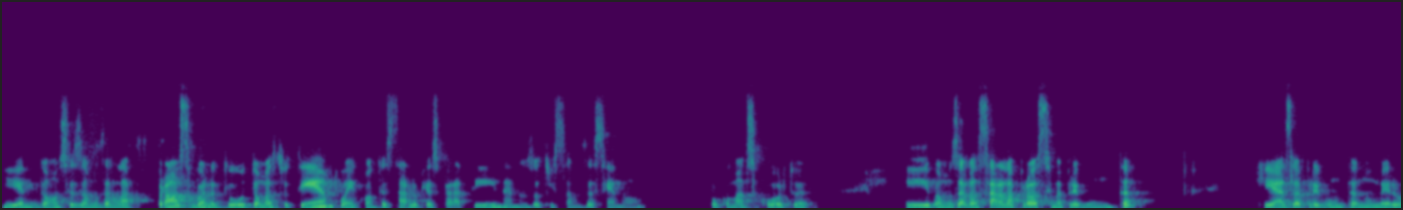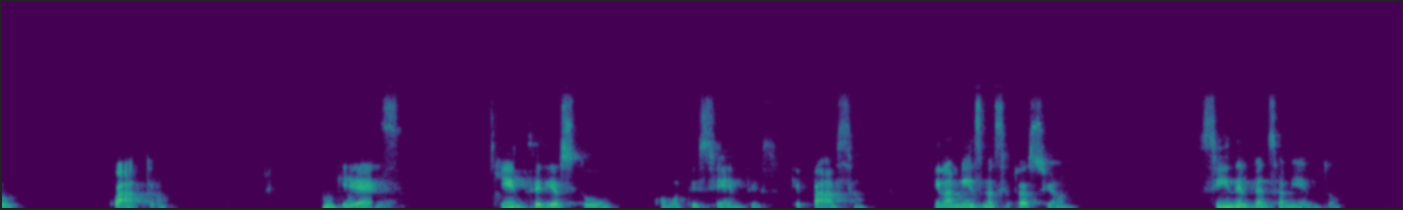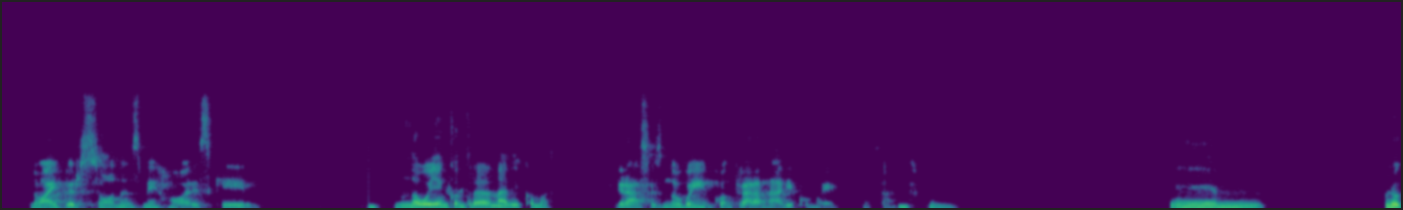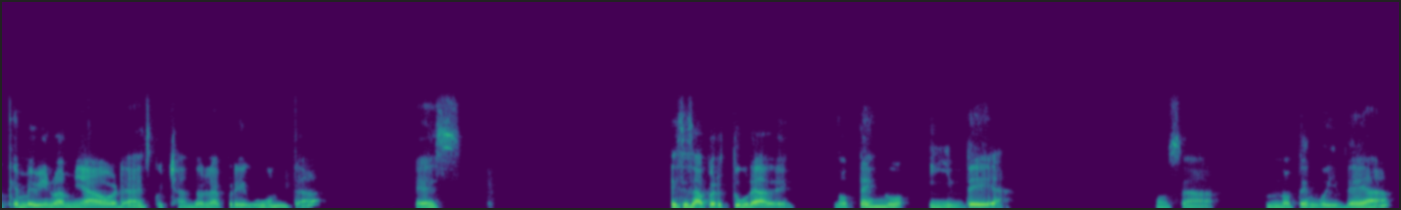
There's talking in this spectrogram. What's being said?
E então vamos à próxima. Bueno, tu tomas tu tempo em contestar o que é para ti, né? Nós outros estamos sendo um pouco mais curto e vamos avançar à próxima pergunta, que é a pergunta número 4, que é quem serias tu, como te sientes, que passa em la mesma situação, sem o pensamento, não há pessoas melhores que ele. Não vou encontrar a nadie como ele. Graças, não vou encontrar a nadie como. Uhum. Eh, lo que me vino a mí ahora, escuchando la pregunta, es, es esa apertura de no tengo idea. O sea, no tengo idea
